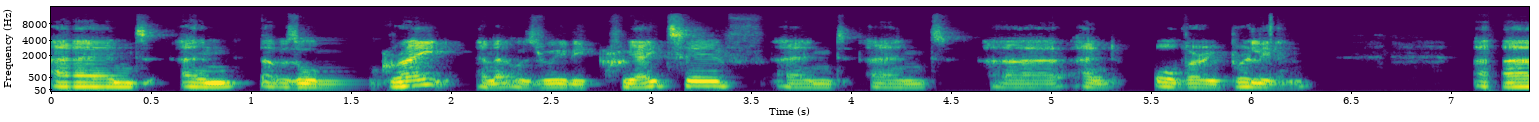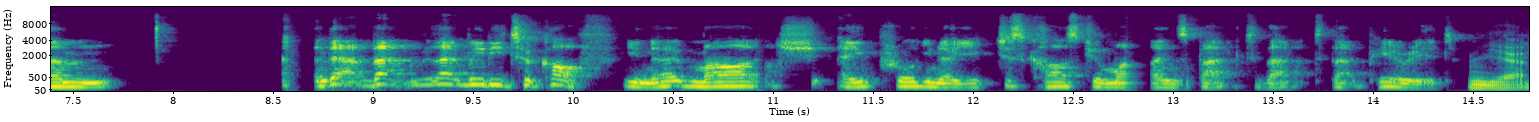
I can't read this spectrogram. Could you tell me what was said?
and and that was all great, and that was really creative and and uh, and all very brilliant. Um, and that, that that really took off you know march april you know you just cast your minds back to that to that period. Yeah.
